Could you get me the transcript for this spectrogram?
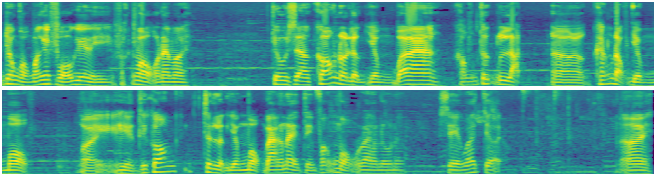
nói chung còn mấy cái phổ kia thì phát một anh em ơi. Chu sa khón nội lực dòng 3 không thức lạnh ờ, kháng độc dòng 1 rồi hiền thiết khón sinh lực dòng 1 ba cái này thì phát một ra luôn nè. Xe quá trời. Rồi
